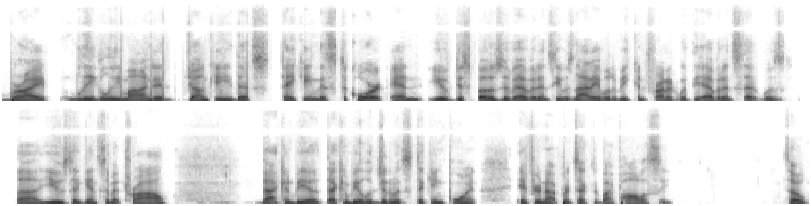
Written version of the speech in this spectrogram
bright legally minded junkie that's taking this to court and you've disposed of evidence he was not able to be confronted with the evidence that was uh, used against him at trial that can be a that can be a legitimate sticking point if you're not protected by policy. So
